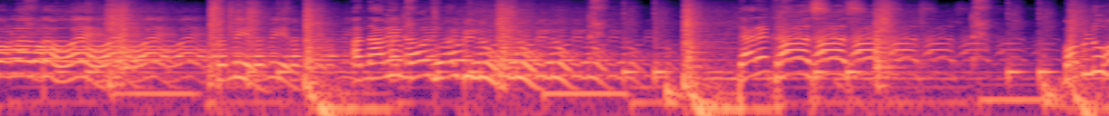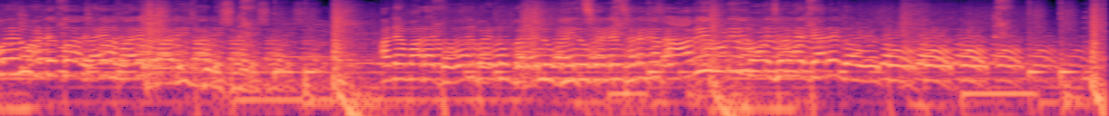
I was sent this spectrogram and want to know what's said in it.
ગૌરવતા હોય. સમીર, અને આવી મોજ હોય બીલું. ત્યારે ખાસ બબલુભાઈ માટે તો લાઈન મારે ગાડી જ પડશે. અને મારા ધવલભાઈનું ગાયેલું ગીત છે ખરેખર આવી બધી મોજ અને ત્યારે ગાવું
